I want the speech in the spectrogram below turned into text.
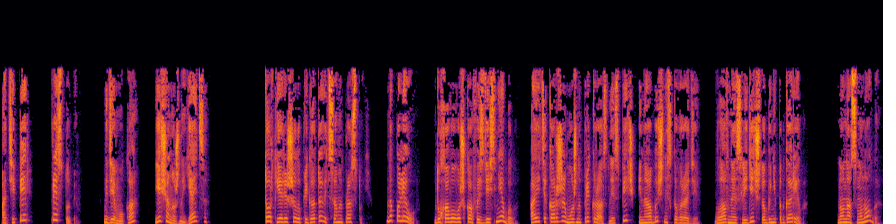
«А теперь приступим. Где мука? Еще нужны яйца, Торт я решила приготовить самый простой. Наполеон. Духового шкафа здесь не было, а эти коржи можно прекрасно испечь и на обычной сковороде. Главное следить, чтобы не подгорело. Но нас много,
